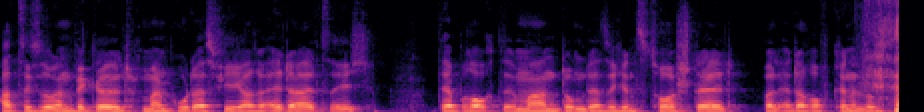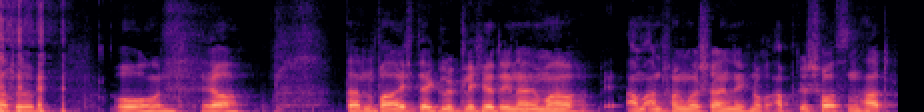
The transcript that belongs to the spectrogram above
hat sich so entwickelt. Mein Bruder ist vier Jahre älter als ich. Der brauchte immer einen Dumm, der sich ins Tor stellt, weil er darauf keine Lust hatte. Und ja, dann war ich der Glückliche, den er immer am Anfang wahrscheinlich noch abgeschossen hat,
